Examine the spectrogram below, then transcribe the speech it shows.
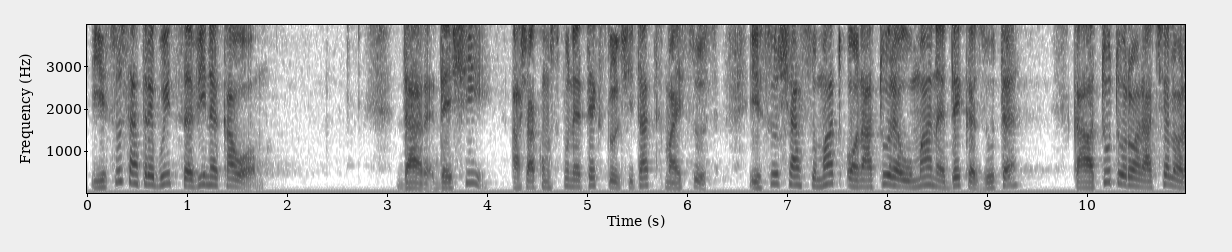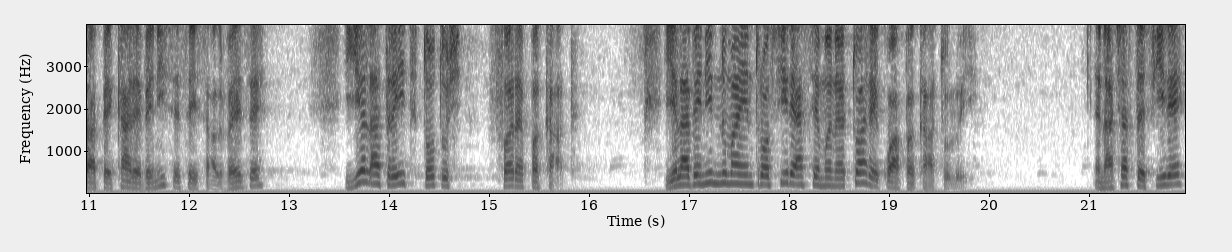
Iisus a trebuit să vină ca om. Dar, deși, așa cum spune textul citat mai sus, Iisus și-a asumat o natură umană decăzută, ca a tuturor acelora pe care venise să-i salveze, el a trăit totuși fără păcat. El a venit numai într-o fire asemănătoare cu a păcatului. În această fire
